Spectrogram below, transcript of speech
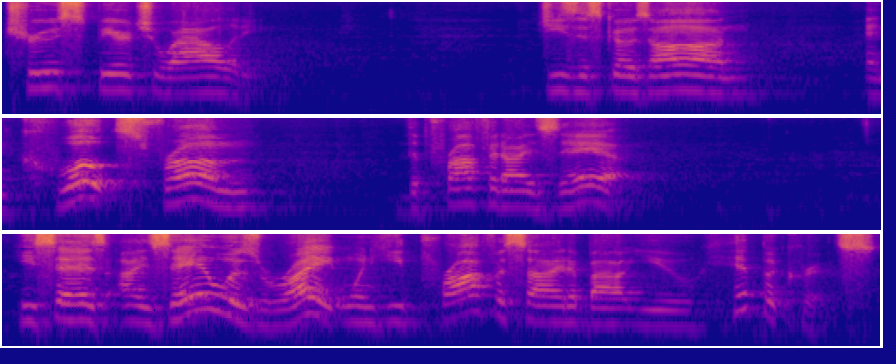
true spirituality. Jesus goes on and quotes from the prophet Isaiah. He says, Isaiah was right when he prophesied about you hypocrites.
